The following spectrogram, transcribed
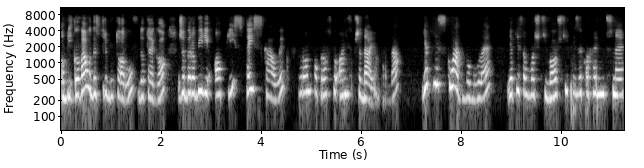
obligowało dystrybutorów do tego, żeby robili opis tej skały, którą po prostu oni sprzedają, prawda? Jaki jest skład w ogóle jakie są właściwości fizykochemiczne,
